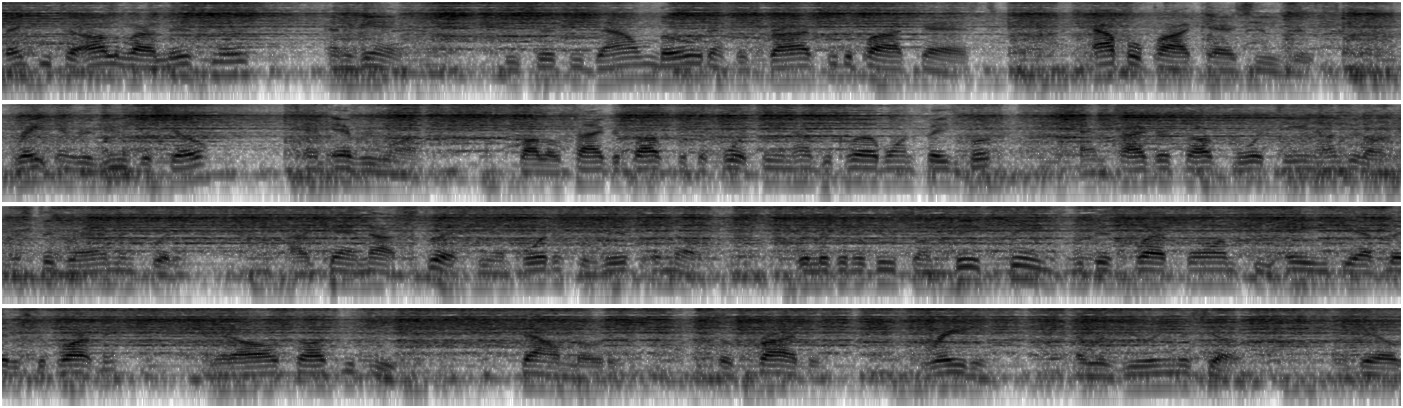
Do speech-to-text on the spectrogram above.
Thank you to all of our listeners. And again, be sure to download and subscribe to the podcast. Apple Podcast users, rate and review the show. And everyone, follow Tiger Talk with the 1400 Club on Facebook and Tiger Talk 1400 on Instagram and Twitter. I cannot stress the importance of this enough. We're looking to do some big things with this platform to aid the athletics department, and it all starts with you. Downloading, subscribing, rating, and reviewing the show. And tell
